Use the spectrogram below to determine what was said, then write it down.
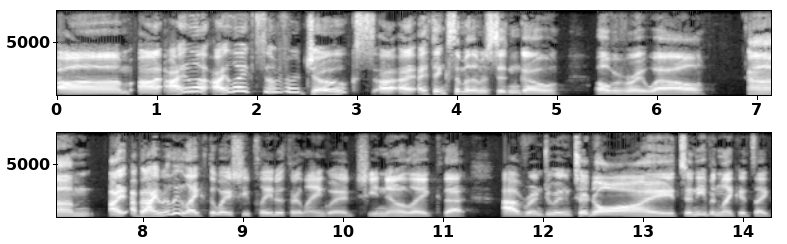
Um. I I, I liked some of her jokes. I I- think some of them just didn't go over very well. Um. I but I really liked the way she played with her language. You know, like that. Everyone doing tonight, and even like it's like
